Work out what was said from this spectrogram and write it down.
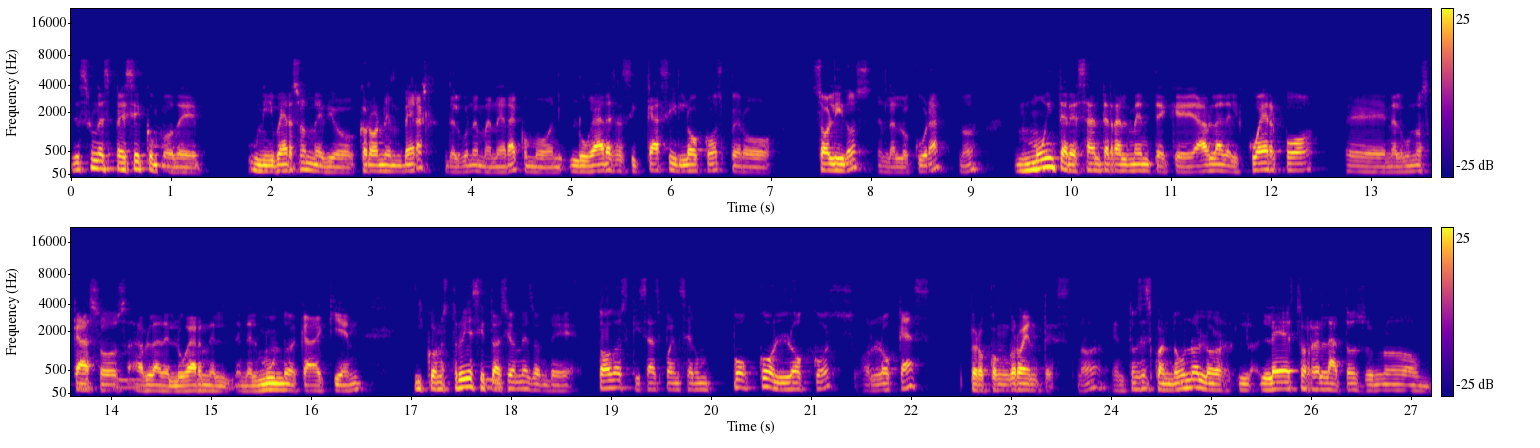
es una especie como de universo medio Cronenberg, de alguna manera, como en lugares así casi locos, pero sólidos en la locura, ¿no? Muy interesante realmente, que habla del cuerpo, eh, en algunos casos habla del lugar en el, en el mundo de cada quien, y construye situaciones donde todos quizás pueden ser un poco locos o locas, pero congruentes, ¿no? Entonces, cuando uno lee estos relatos, uno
